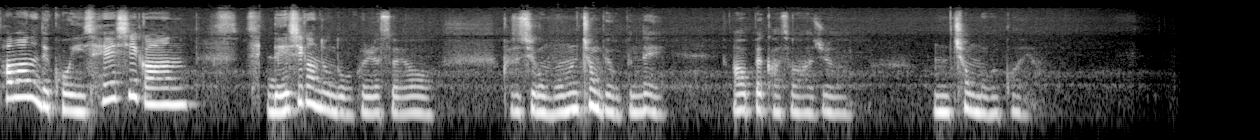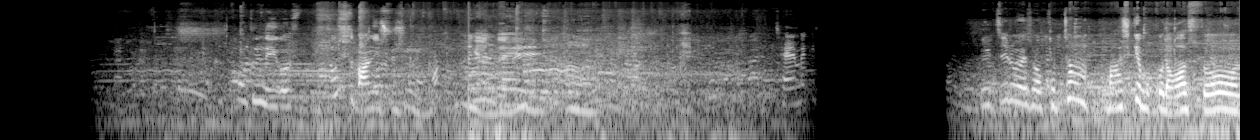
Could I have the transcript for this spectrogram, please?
파마하는데 거의 3시간, 4시간 정도가 걸렸어요. 그래서 지금 엄청 배고픈데 아웃백 가서 아주 엄청 먹을 거예요. 어 근데 이거 소스 많이 주신 건가? 을지로에서 곱창 맛있게 먹고 나왔어.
